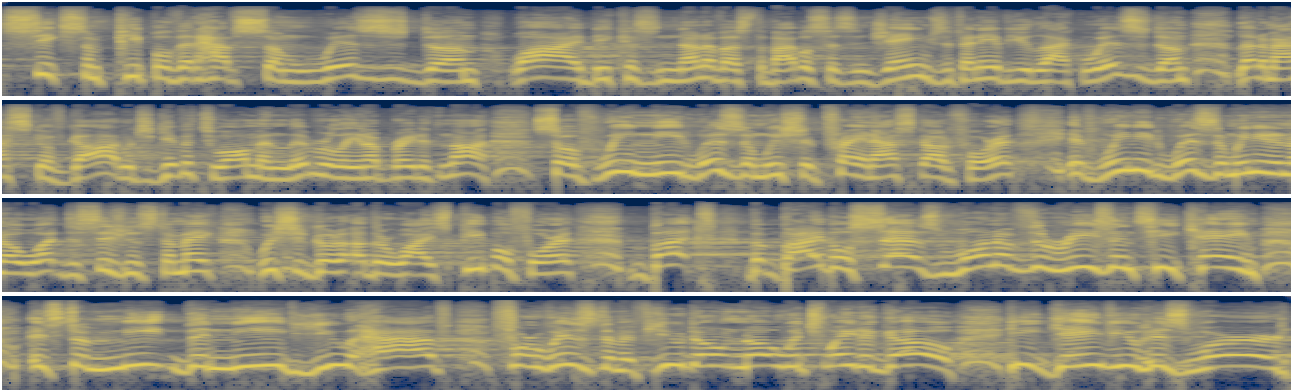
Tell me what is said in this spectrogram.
seek some people that have some wisdom wisdom. Why? Because none of us, the Bible says in James, if any of you lack wisdom, let him ask of God, which giveth to all men liberally and upbraideth not. So if we need wisdom, we should pray and ask God for it. If we need wisdom, we need to know what decisions to make. We should go to other wise people for it. But the Bible says one of the reasons he came is to meet the need you have for wisdom. If you don't know which way to go, he gave you his word.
